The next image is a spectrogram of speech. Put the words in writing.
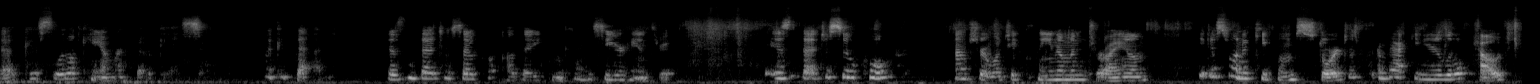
focus little camera focus. Look at that. Isn't that just so cool? Although you can kind of see your hand through. Isn't that just so cool? I'm sure once you clean them and dry them you just want to keep them stored. Just put them back in your little pouch.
